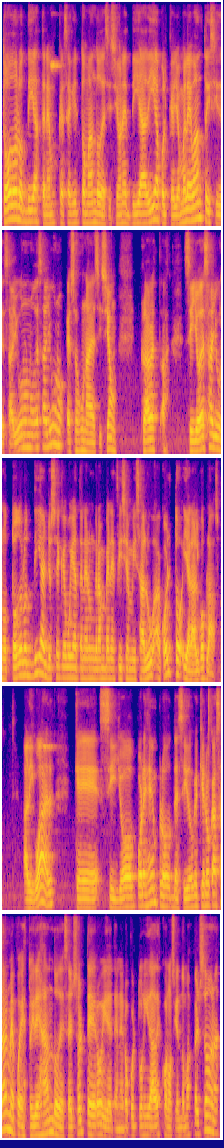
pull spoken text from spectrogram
Todos los días tenemos que seguir tomando decisiones día a día porque yo me levanto y si desayuno o no desayuno, eso es una decisión. Claro está, si yo desayuno todos los días, yo sé que voy a tener un gran beneficio en mi salud a corto y a largo plazo. Al igual que si yo, por ejemplo, decido que quiero casarme, pues estoy dejando de ser soltero y de tener oportunidades conociendo más personas.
